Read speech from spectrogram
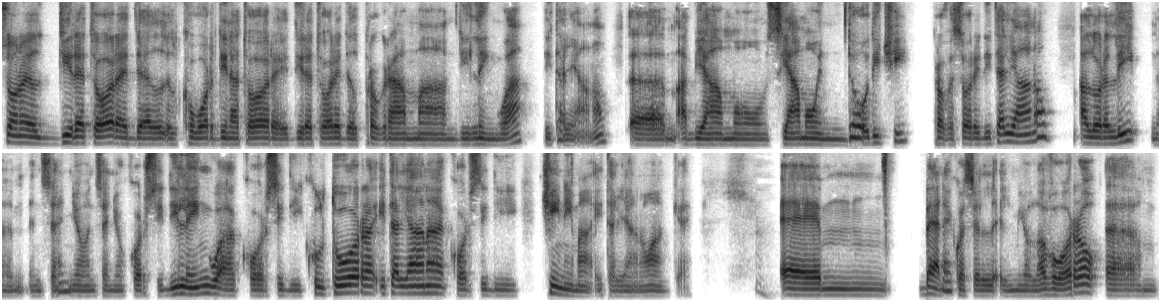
Sono il direttore del il coordinatore, direttore del programma di lingua di italiano. Uh, abbiamo, siamo in 12 professori di italiano. Allora lì eh, insegno, insegno corsi di lingua, corsi di cultura italiana, corsi di cinema italiano anche. E, um, bene, questo è il, il mio lavoro. Um,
